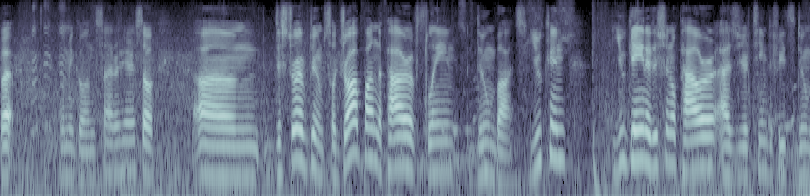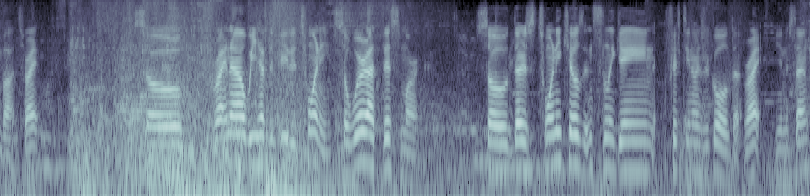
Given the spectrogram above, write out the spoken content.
But, let me go on the side right here. So, um, Destroyer of Doom. So draw upon the power of slain Doom bots. You can, you gain additional power as your team defeats Doom bots, right? So right now we have defeated 20. So we're at this mark. So there's 20 kills instantly gain 1500 gold, right? You understand?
